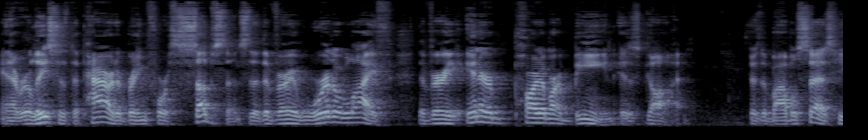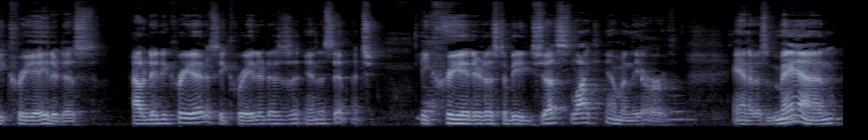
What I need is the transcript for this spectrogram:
and it releases the power to bring forth substance, that the very word of life, the very inner part of our being is God. Because the Bible says he created us. How did he create us? He created us in his image. He yes. created us to be just like him in the earth. Mm-hmm. And it was man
